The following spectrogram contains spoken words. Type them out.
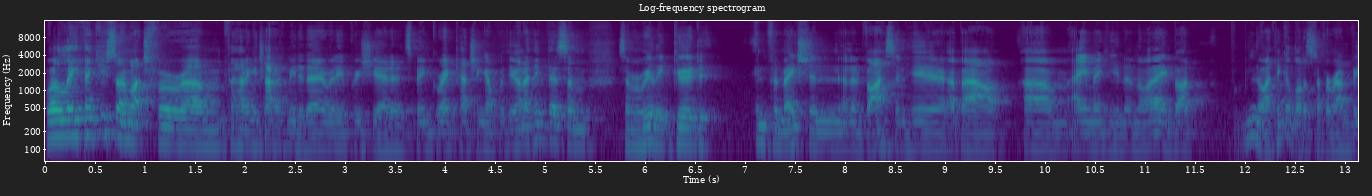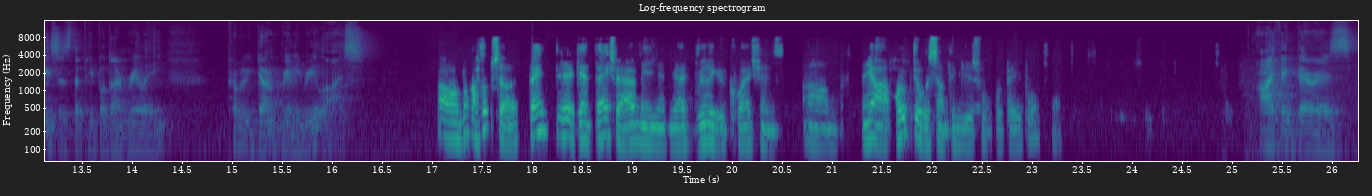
Well, Lee, thank you so much for um, for having a chat with me today. I really appreciate it. It's been great catching up with you, and I think there's some some really good information and advice in here about um, a making it in LA, but you know, I think a lot of stuff around visas that people don't really probably don't really realize. Oh, I hope so. Thank again. Thanks for having me, and you had really good questions. Um, and yeah, I hope there was something useful for people. So. I think there is.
